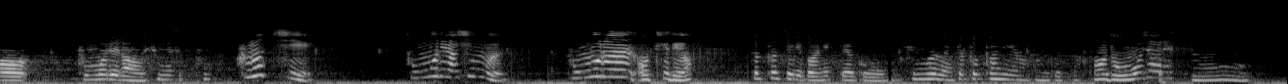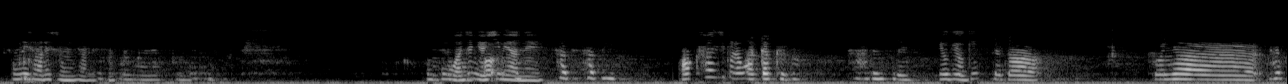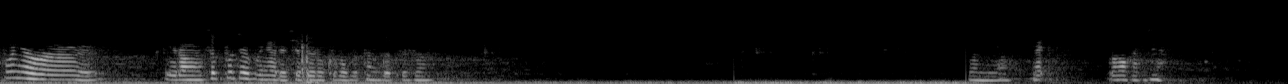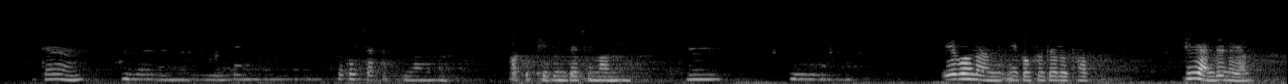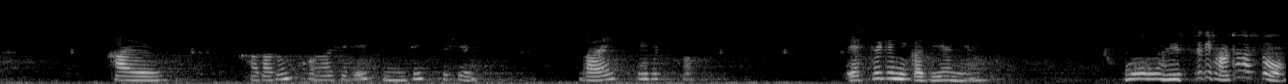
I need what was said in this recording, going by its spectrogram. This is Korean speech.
어, 동물이랑 식물 스프? 그렇지. 동물이랑 식물. 동물은 어떻게 돼요? 스프질이 많이 떼고, 식물은 스프판이랑 관계죠. 어, 너무 잘했어. 정리 잘했어, 정리 잘했어. 어, 완전 열심히 하네. 사진, 사진. 아, 사진 찍으려고? 아까 그거. 사진 프레임. 여기, 여기? 제가 분열, 핵분열 이랑 스프질 분열을 제대로 그거 못한 것 같아서. 그러네요. 네, 넘어가시죠. 네. 쓰고 시작할게요. 어차피 문제지만. 음. 1번은 이거 그대로 다 필이 안 되네요. 갈, 가다중, 어느 시기, 인지, 수시, 날, 이집서. 애쓰기니까 니은이요. 오, 얘 쓰기 잘 찾았어.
